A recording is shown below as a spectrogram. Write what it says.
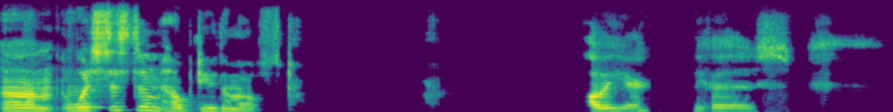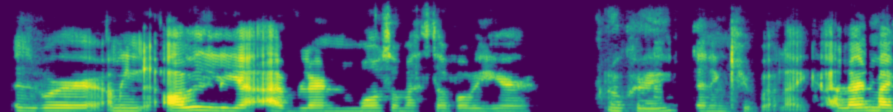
Um, which system helped you the most? over here because is where I mean obviously I- I've learned most of my stuff over here Okay. than in Cuba. Like I learned my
